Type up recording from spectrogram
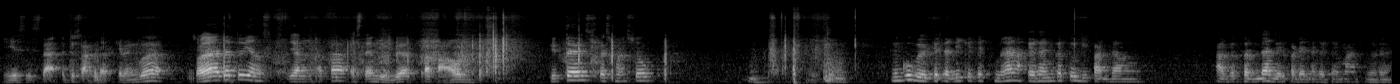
Iya sih, itu standar. Kirain gua, soalnya ada tuh yang yang apa STM juga 4 tahun. Dites, tes masuk. Hmm. Gitu. ini gue boleh cerita dikit ya sebenarnya anak SMK tuh dipandang agak rendah daripada anak SMA sebenarnya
